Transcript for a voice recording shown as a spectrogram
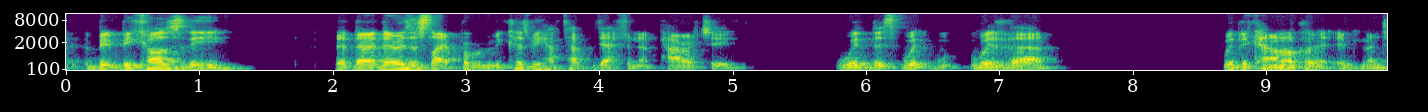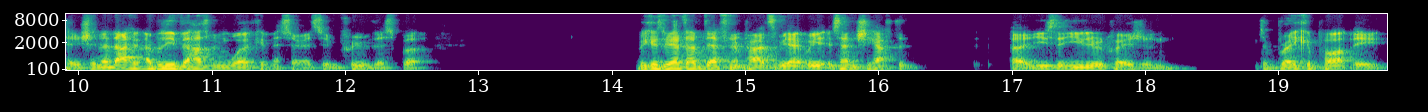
because the that there, there is a slight problem because we have to have definite parity with this with with uh, with the canonical implementation. And I, I, believe there has been work in this area to improve this, but because we have to have definite parity, we, we essentially have to uh, use the Euler equation to break apart the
